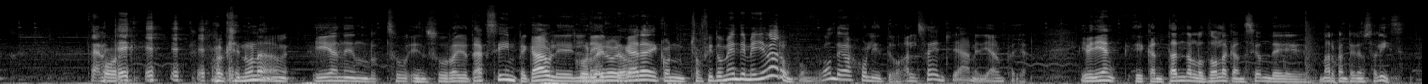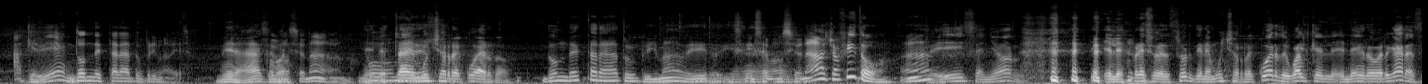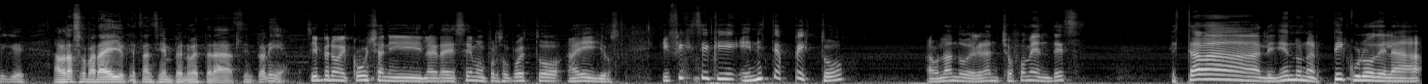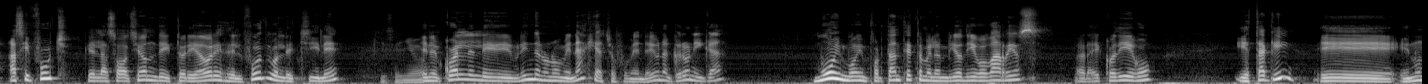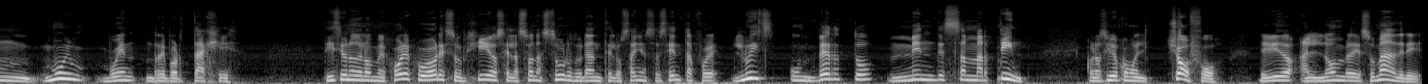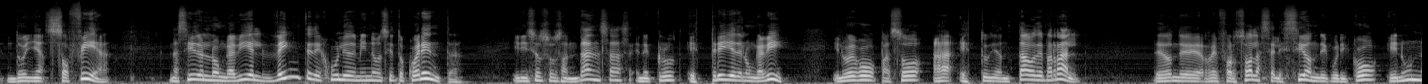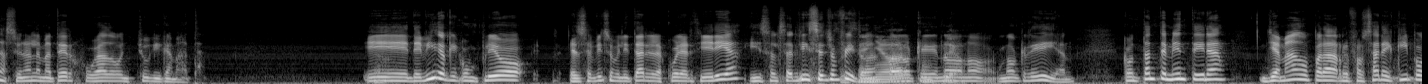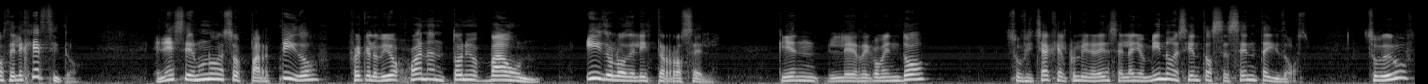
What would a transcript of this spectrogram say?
porque en una iban en su, en su radio taxi impecable el negro Vergara y con Chofito Méndez me llevaron. ¿Dónde va Julito? Al centro, ya me llevaron para allá y venían eh, cantando los dos la canción de Marco Antonio Solís. Ah, qué bien. ¿Dónde estará tu primavera? Mira, ah, se emocionaban. Les trae muchos recuerdos. ¿Dónde estará tu primavera? Y, se emocionaba, Chofito. ¿ah? Sí, señor. el Expreso del Sur tiene muchos recuerdos, igual que el, Negro Vergara, así que abrazo para ellos que están siempre en nuestra sintonía. Siempre nos escuchan y le agradecemos, por supuesto, a ellos. Y fíjese que en este aspecto, hablando del gran Chofo Méndez, estaba leyendo un artículo de la ASIFUCH, que es la Asociación de Historiadores del Fútbol de Chile, en el cual le brindan un homenaje a Chofoméndez. Hay una crónica muy, muy importante. Esto me lo envió Diego Barrios. Le agradezco a Diego. Y está aquí, eh, en un muy buen reportaje. Dice uno de los mejores jugadores surgidos en la zona sur durante los años 60 fue Luis Humberto Méndez San Martín, conocido como el Chofo debido al nombre de su madre, doña Sofía, nacido en Longaví el 20 de julio de 1940. Inició sus andanzas en el club Estrella de Longaví y luego pasó a Estudiantado de Parral, de donde reforzó la selección de Curicó en un nacional amateur jugado en Chuquicamata. Eh, debido a que cumplió el servicio militar en la escuela de artillería, hizo el servicio chofito, ¿eh? para los que no, no, no creían. Constantemente era llamado para reforzar equipos del ejército. En ese, en uno de esos partidos, fue que lo vio Juan Antonio Baun, ídolo de Lister Rosell, quien le recomendó su fichaje al club linarense en el año 1962. Su debut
